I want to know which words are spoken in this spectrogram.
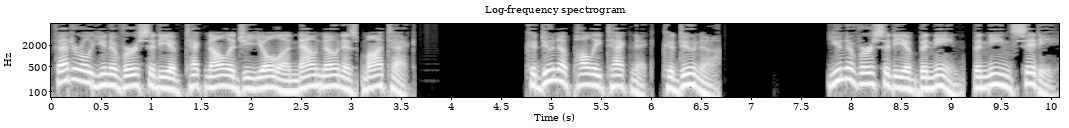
Federal University of Technology Yola now known as MAUTECH. Kaduna Polytechnic, Kaduna. University of Benin, Benin City.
